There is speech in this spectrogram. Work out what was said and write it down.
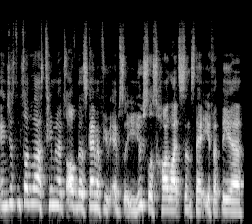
And just inside the last 10 minutes of this game, a few absolutely useless highlights since that effort there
